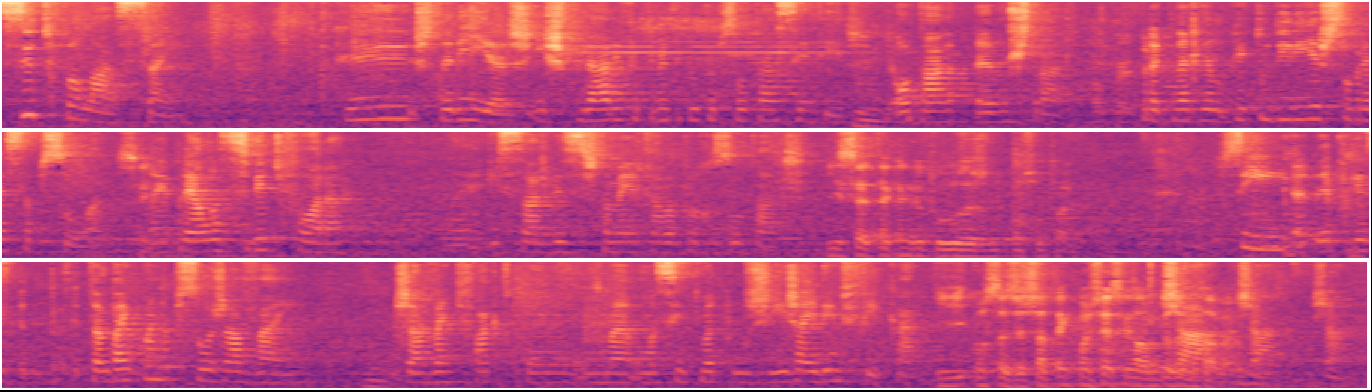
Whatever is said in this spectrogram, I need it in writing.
se te falassem que estarias e espelhar efetivamente aquilo que a pessoa está a sentir hum. ou está a mostrar. Okay. Para que na realidade, o que é que tu dirias sobre essa pessoa? É? Para ela se ver de fora. É? Isso às vezes também acaba por resultar. E isso é a técnica que tu usas no consultório? Sim, é porque também quando a pessoa já vem, hum. já vem de facto com uma, uma sintomatologia, já identifica. E, ou seja, já tem consciência de alguma coisa já, não está bem? Já, já.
